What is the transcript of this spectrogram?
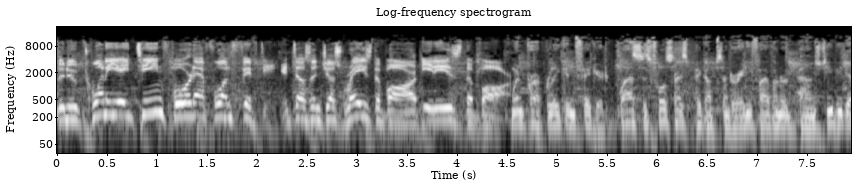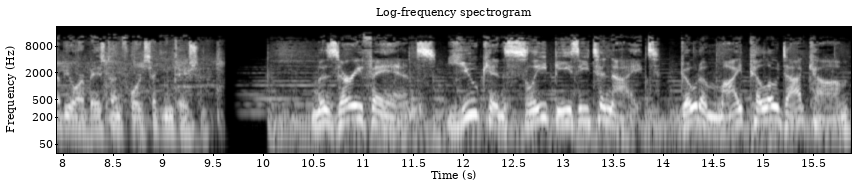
The new 2018 Ford F 150. It doesn't just raise the bar, it is the bar. When properly configured, classes full size pickups under 8,500 pounds GVWR based on Ford segmentation. Missouri fans, you can sleep easy tonight. Go to mypillow.com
